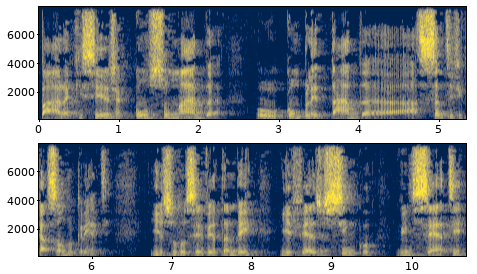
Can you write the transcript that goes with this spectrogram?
para que seja consumada ou completada a santificação do crente. Isso você vê também em Efésios 5, 27,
